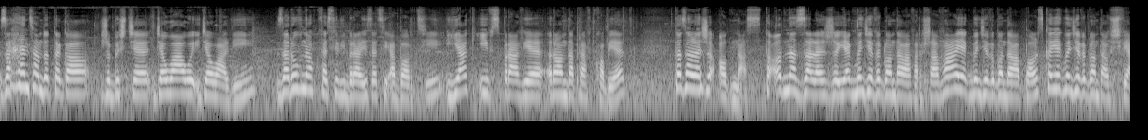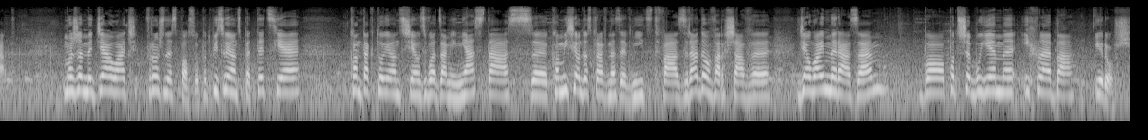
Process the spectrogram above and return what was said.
Zachęcam do tego, żebyście działały i działali zarówno w kwestii liberalizacji aborcji, jak i w sprawie Ronda Praw Kobiet. To zależy od nas. To od nas zależy, jak będzie wyglądała Warszawa, jak będzie wyglądała Polska, jak będzie wyglądał świat. Możemy działać w różny sposób, podpisując petycje, kontaktując się z władzami miasta, z Komisją do Spraw Nazewnictwa, z Radą Warszawy. Działajmy razem, bo potrzebujemy i chleba, i róż.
